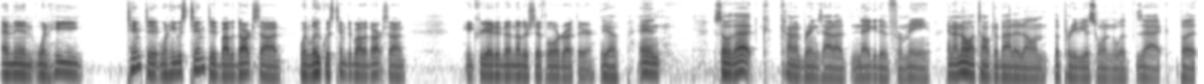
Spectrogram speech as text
and then when he tempted, when he was tempted by the dark side, when Luke was tempted by the dark side, he created another Sith Lord right there. Yeah, and so that kind of brings out a negative for me. And I know I talked about it on the previous one with Zach, but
